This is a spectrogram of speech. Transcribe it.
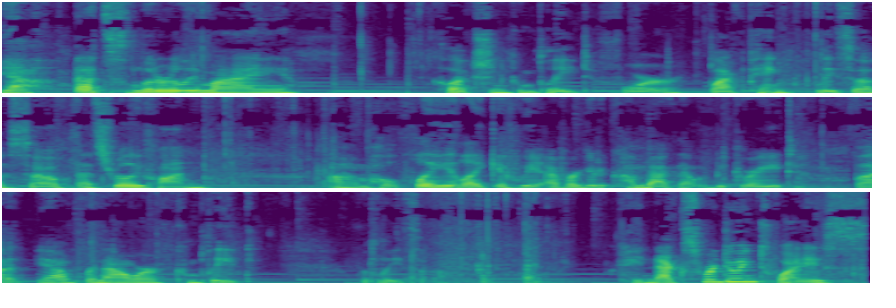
yeah, that's literally my collection complete for Blackpink Lisa, so that's really fun. Um, hopefully, like, if we ever get to come back, that would be great. But yeah, for now, we're complete with Lisa. Okay, next we're doing Twice.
